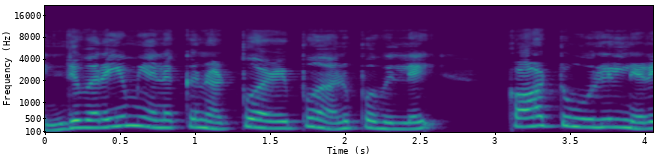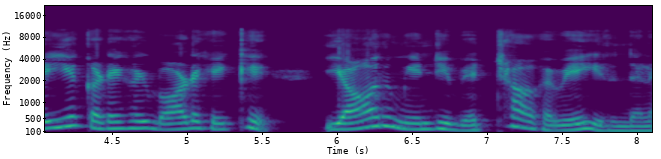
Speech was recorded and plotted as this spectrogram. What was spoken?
இன்று வரையும் எனக்கு நட்பு அழைப்பு அனுப்பவில்லை. காட்டு ஊரில் நிறைய கடைகள் வாடகைக்கு யாரும் இன்றி வெற்றாகவே இருந்தன.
